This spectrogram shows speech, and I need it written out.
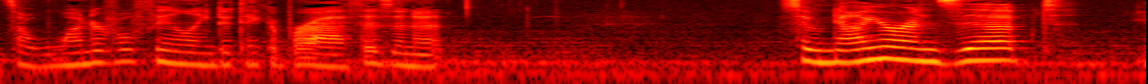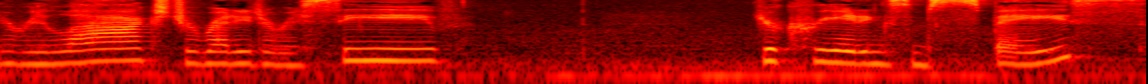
It's a wonderful feeling to take a breath, isn't it? So now you're unzipped, you're relaxed, you're ready to receive. You're creating some space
